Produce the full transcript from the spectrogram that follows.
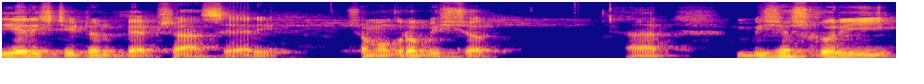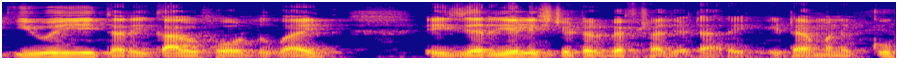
রিয়েল ইস্টেটের ব্যবসা আছে আর সমগ্র বিশ্বত। আর বিশেষ করে ইউএই তারি গালফ ও দুবাই, এই যে রিয়েল এস্টেটের ব্যবসা যেটা আর, এটা মানে খুব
